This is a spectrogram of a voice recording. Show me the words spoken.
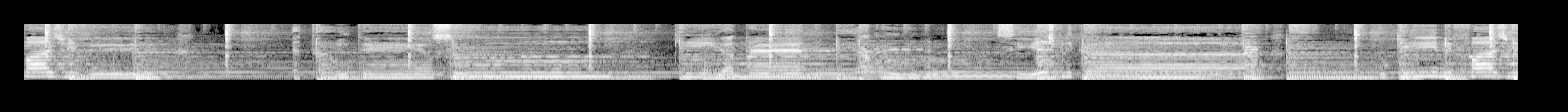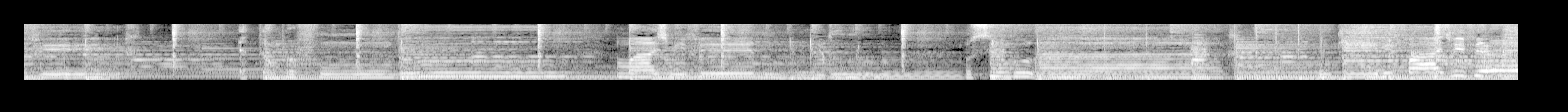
Faz viver é tão intenso que até me perco se explicar. O que me faz viver é tão profundo, mas me vê no mundo no singular. O que me faz viver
